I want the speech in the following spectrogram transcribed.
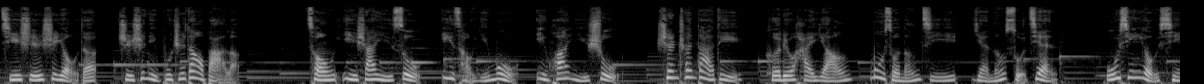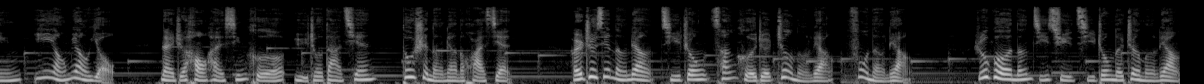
其实是有的，只是你不知道罢了。从一沙一粟、一草一木、一花一树、山川大地、河流海洋，目所能及，眼能所见，无形有形，阴阳妙有，乃至浩瀚星河、宇宙大千，都是能量的化现。而这些能量，其中掺合着正能量、负能量。如果能汲取其中的正能量，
